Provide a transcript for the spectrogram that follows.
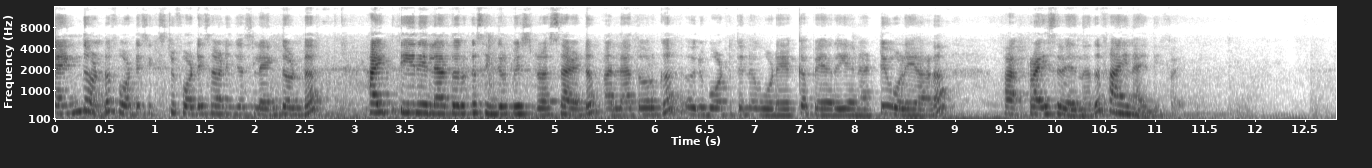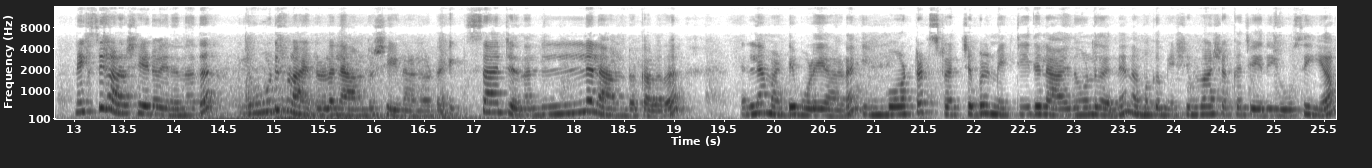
ലെങ്ത് ഉണ്ട്. Forty six to forty seven inches length ഉണ്ട്. ഹൈറ്റ് തീരെ ഇല്ലാത്തവർക്ക് സിംഗിൾ പീസ് ഡ്രസ്സായിട്ടും അല്ലാത്തവർക്ക് ഒരു ബോട്ടത്തിന്റെ കൂടെയൊക്കെ പെയർ ചെയ്യാൻ അടിപൊളിയാണ്. പ്രൈസ് വരുന്നത് five ninety five next colour shade വരുന്നത് ബ്യൂട്ടിഫുൾ ആയിട്ടുള്ള ലാവൻഡർ ഷെയ്ഡാണ് കേട്ടോ. എക്സാക്റ്റ് നല്ല ലാവൻഡർ കളറ് എല്ലാം അടിപൊളിയാണ്. ഇമ്പോർട്ടഡ് സ്ട്രെച്ചബിൾ മെറ്റീരിയൽ ആയതുകൊണ്ട് തന്നെ നമുക്ക് മെഷീൻ വാഷ് ഒക്കെ ചെയ്ത് യൂസ് ചെയ്യാം.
